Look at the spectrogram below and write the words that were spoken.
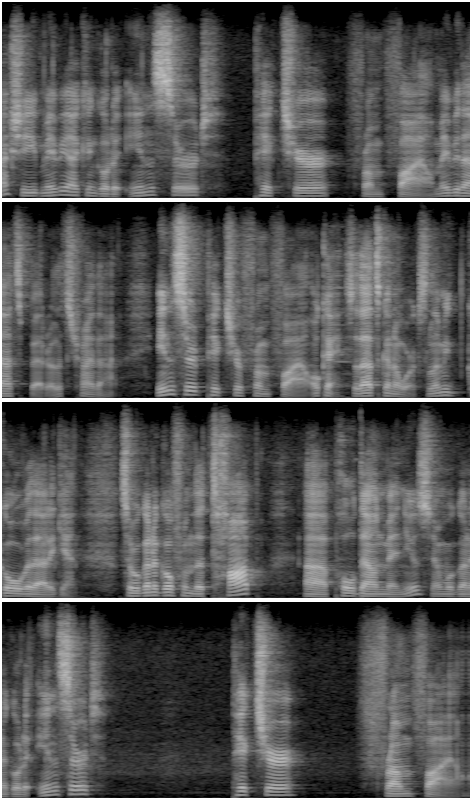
actually maybe I can go to insert picture from file. Maybe that's better. Let's try that. Insert picture from file. Okay, so that's going to work. So let me go over that again. So we're going to go from the top uh, pull down menus and we're going to go to insert picture from file.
